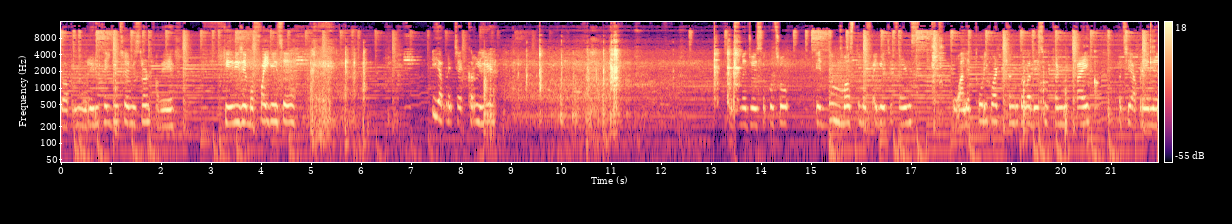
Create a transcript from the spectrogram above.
તો આપણું રેડી થઈ ગયું છે મિશ્રણ. હવે કેરી જે બફાઈ ગઈ છે, એ આપણે ચેક કરી લઈએ. તમે જોઈ શકો છો, એકદમ મસ્ત બફાઈ ગઈ છે ફ્રેન્ડ્સ તો આને થોડીક વાર ઠંડુ કરવા દઈશું, ઠંડુ થાય, પછી આપણે એને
